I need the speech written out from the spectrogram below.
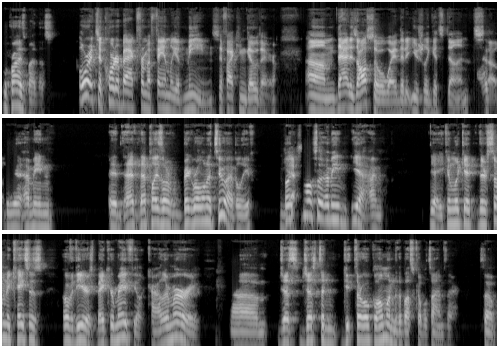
surprised by this. Or it's a quarterback from a family of means. If I can go there um, that is also a way that it usually gets done. So I mean, it, that that plays a big role in it too, I believe. But yes. also, I mean, yeah, I'm yeah. You can look at there's so many cases over the years: Baker Mayfield, Kyler Murray, um, just just to get, throw Oklahoma under the bus a couple times there. So.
